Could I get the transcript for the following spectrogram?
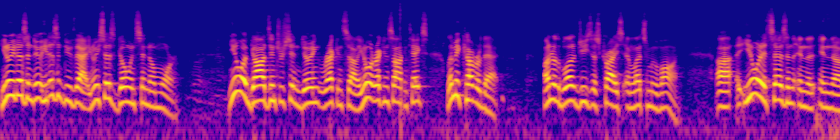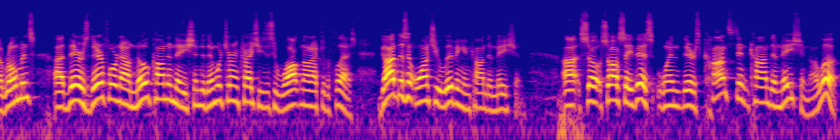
You know he doesn't do? He doesn't do that. You know he says, go and sin no more. You know what God's interested in doing? Reconciling. You know what reconciling takes? Let me cover that. Under the blood of Jesus Christ, and let's move on. Uh, you know what it says in, in, the, in uh, Romans? Uh, there is therefore now no condemnation to them which are in Christ Jesus who walk not after the flesh. God doesn't want you living in condemnation. Uh, so, so I'll say this when there's constant condemnation, now look,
